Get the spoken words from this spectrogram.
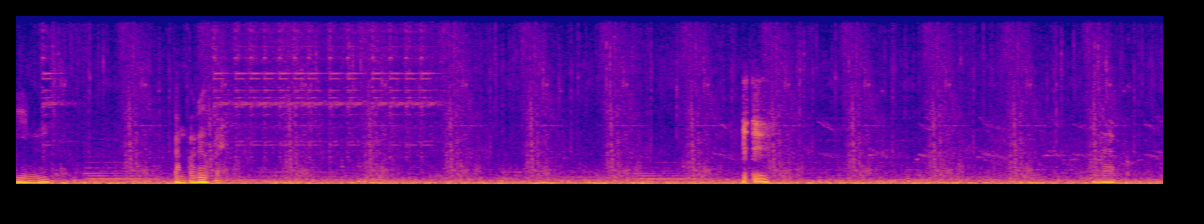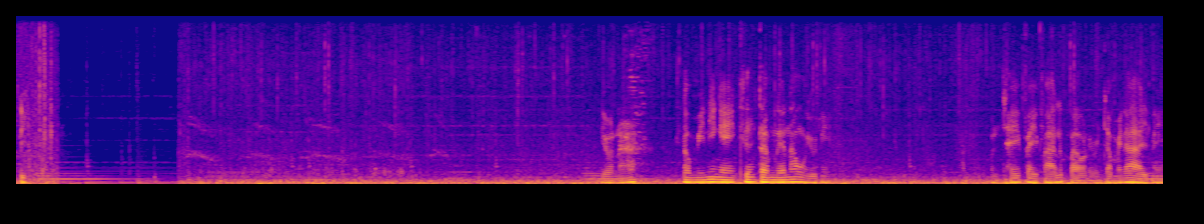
หินกันพระเริบเลย เครื่องเติมเนื้อเน่าอยู่นี่ มันใช้ไฟฟ้าหรือเปล่าเนี่ยมันจำไม่ได้นี่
